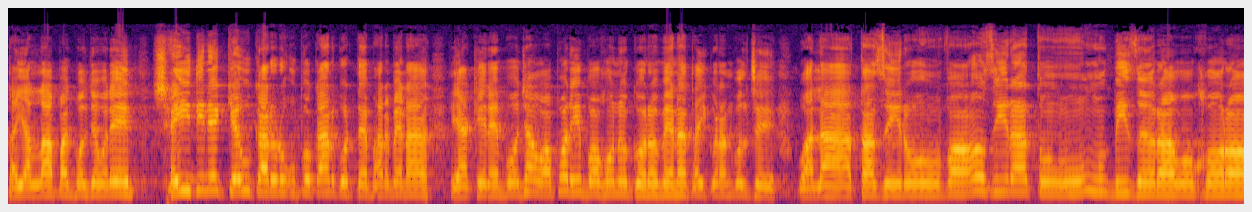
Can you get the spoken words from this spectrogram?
তাই আল্লাহ পাক বলছে ওরে সেই দিনে কেউ কারোর উপকার করতে পারবে না একেরে বোঝা অপরে বহন করবে না তাই কোরআন বলছে ওয়ালা তাজিরু ওয়াজিরাতু বিজরা উখরা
